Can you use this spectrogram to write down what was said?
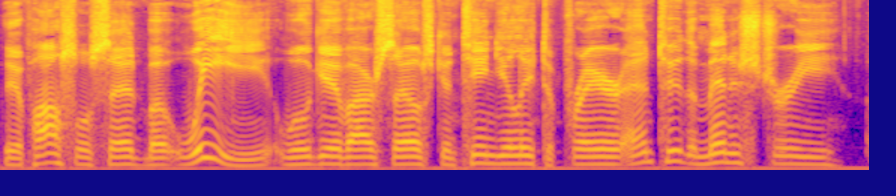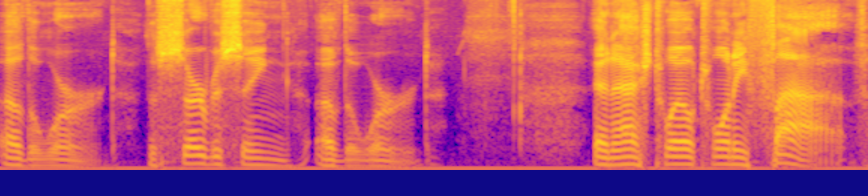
The apostles said, But we will give ourselves continually to prayer and to the ministry of the word, the servicing of the word. In Acts 12:25,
